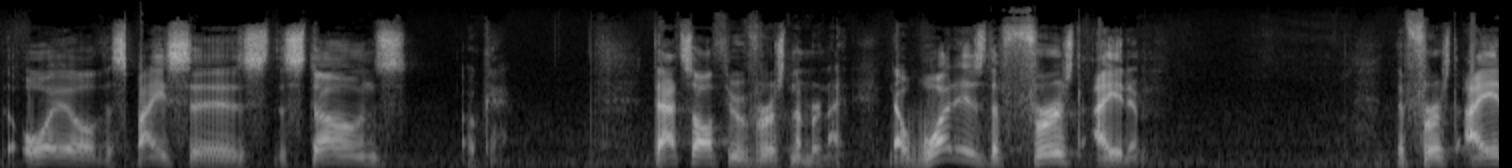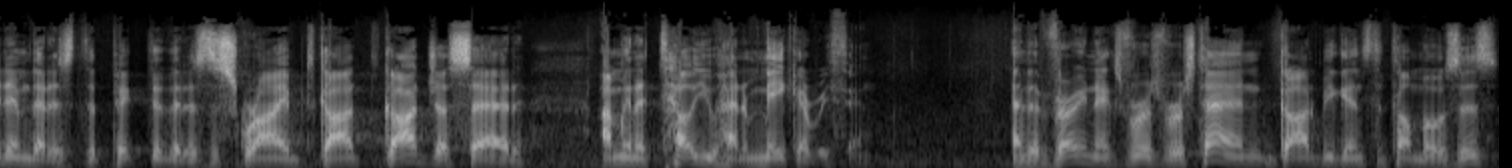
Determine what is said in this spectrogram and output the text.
the oil, the spices, the stones. Okay. That's all through verse number nine. Now, what is the first item the first item that is depicted, that is described, God, God just said, I'm going to tell you how to make everything. And the very next verse, verse 10, God begins to tell Moses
